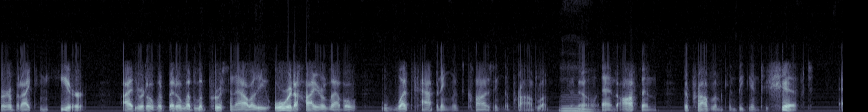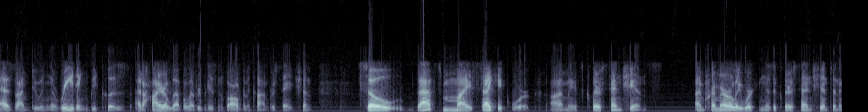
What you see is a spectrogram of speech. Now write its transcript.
her, but I can hear either at a, at a level of personality or at a higher level what's happening what's causing the problem. You Mm. know, and often the problem can begin to shift as I'm doing the reading because at a higher level everybody's involved in the conversation. So that's my psychic work. Mean, it's clairsentience. I'm primarily working as a clairsentient and a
